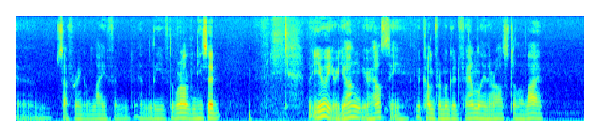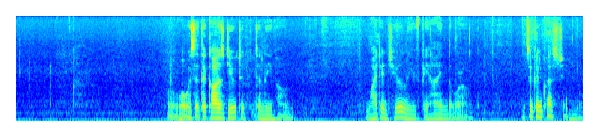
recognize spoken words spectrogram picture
um, suffering of life and, and leave the world. And he said, but you, you're young, you're healthy, you come from a good family, they're all still alive. What was it that caused you to, to leave home? Why did you leave behind the world? It's a good question. You know?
